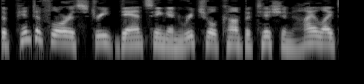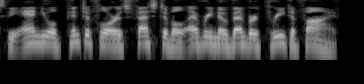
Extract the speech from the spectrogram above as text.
The Pintaflores street dancing and ritual competition highlights the annual Pintaflores Festival every November 3 to 5.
